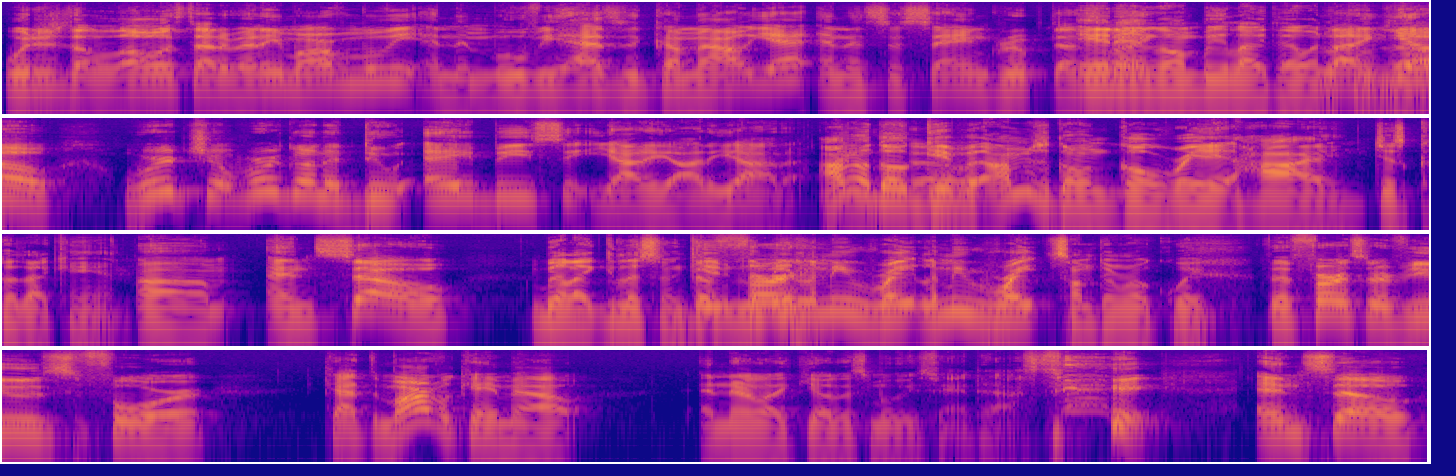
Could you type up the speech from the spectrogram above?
which is the lowest out of any Marvel movie, and the movie hasn't come out yet, and it's the same group that's It like, ain't gonna be like that when it like comes yo, out. we're tr- we're gonna do A B C yada yada yada. I'm gonna go so- give it. I'm just gonna go rate it high just because I can. um, and so Be like, listen, give, let, me, let me rate. Let me rate something real quick. the first reviews for Captain Marvel came out, and they're like, "Yo, this movie's fantastic." and so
